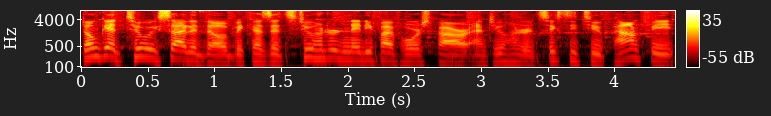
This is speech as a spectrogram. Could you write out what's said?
Don't get too excited though, because its 285 horsepower and 262 pound-feet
